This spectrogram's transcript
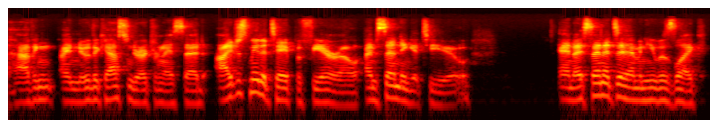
having I knew the casting director and I said, I just made a tape of Fiyero. I'm sending it to you. And I sent it to him and he was like,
